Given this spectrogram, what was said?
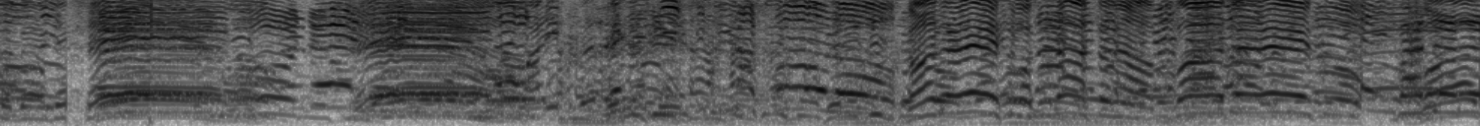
Padre, del Figlio, Spirito Santo. Vada retro, Satana! Vada retro! Vada retro,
